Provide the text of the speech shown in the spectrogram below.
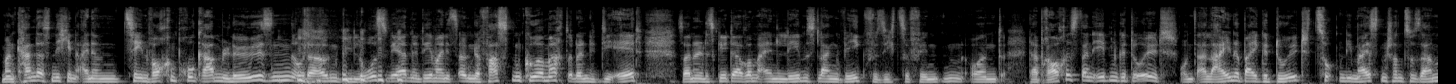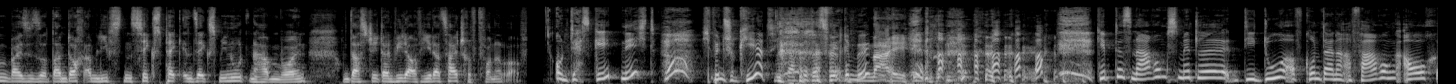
Man kann das nicht in einem Zehn-Wochen-Programm lösen oder irgendwie loswerden, indem man jetzt irgendeine Fastenkur macht oder eine Diät, sondern es geht darum, einen lebenslangen Weg für sich zu finden. Und da braucht es dann eben Geduld. Und alleine bei Geduld zucken die meisten schon zusammen, weil sie dann doch am liebsten Sixpack in sechs Minuten haben wollen. Und das steht dann wieder auf jeder Zeitschrift vorne drauf. Und das geht nicht? Ich bin schockiert. Ich dachte, das wäre möglich. Nein. Gibt es Nahrungsmittel, die du aufgrund deiner Erfahrung auch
